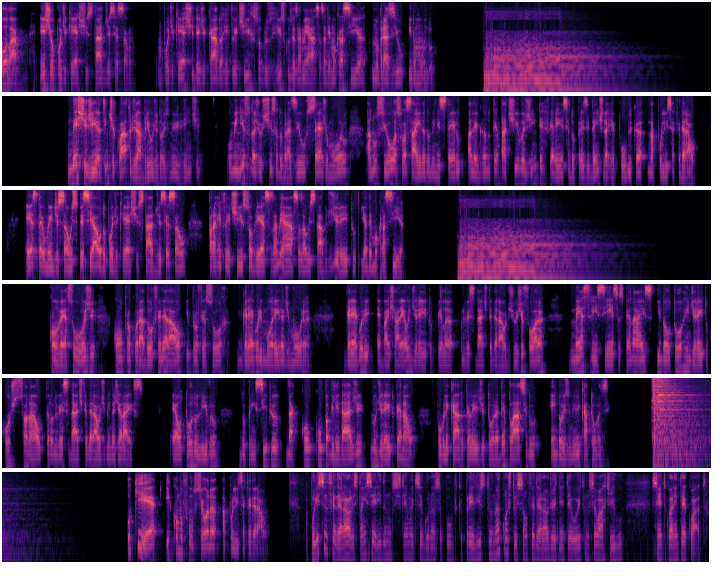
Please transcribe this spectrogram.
Olá, este é o podcast Estado de Exceção, um podcast dedicado a refletir sobre os riscos e as ameaças à democracia no Brasil e no mundo. Neste dia 24 de abril de 2020, o ministro da Justiça do Brasil, Sérgio Moro, anunciou a sua saída do ministério alegando tentativas de interferência do presidente da República na Polícia Federal. Esta é uma edição especial do podcast Estado de Exceção para refletir sobre essas ameaças ao Estado de Direito e à democracia. Converso hoje com o Procurador Federal e professor Gregory Moreira de Moura Gregory é bacharel em Direito pela Universidade Federal de Juiz de Fora, mestre em Ciências Penais e doutor em Direito Constitucional pela Universidade Federal de Minas Gerais. É autor do livro Do Princípio da Co-Culpabilidade no Direito Penal, publicado pela editora De Plácido em 2014. O que é e como funciona a Polícia Federal? A Polícia Federal está inserida num sistema de segurança pública previsto na Constituição Federal de 88, no seu artigo 144.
